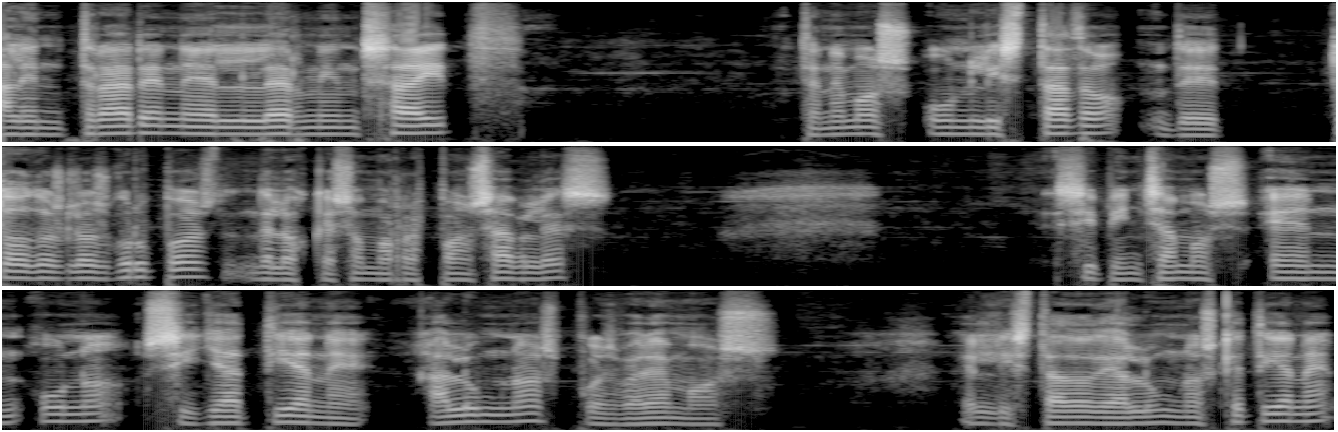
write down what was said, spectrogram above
al entrar en el Learning Site tenemos un listado de todos los grupos de los que somos responsables. Si pinchamos en uno, si ya tiene alumnos, pues veremos el listado de alumnos que tiene.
